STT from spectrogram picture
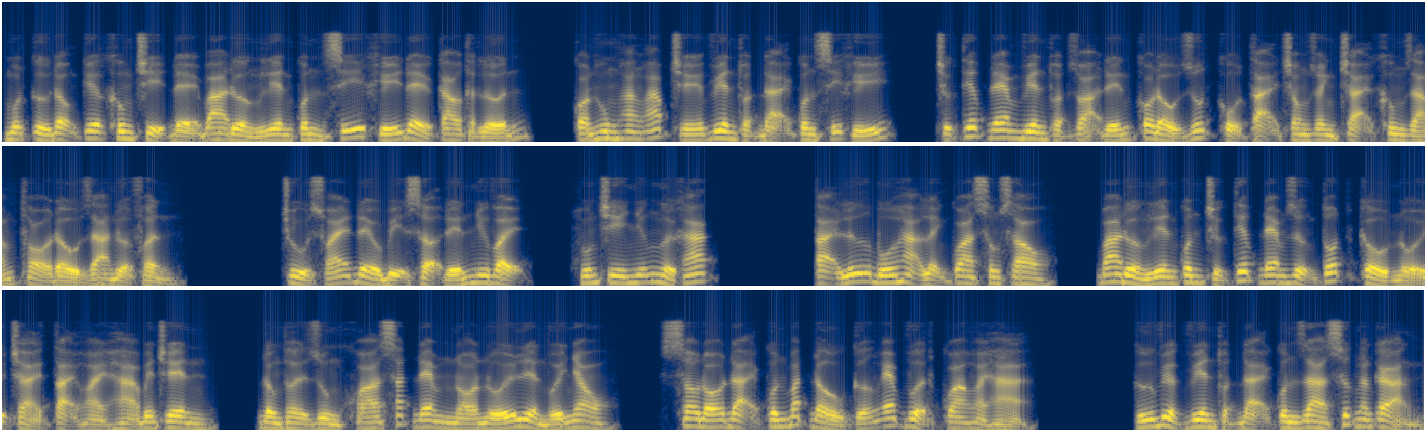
Một cử động kia không chỉ để ba đường liên quân sĩ khí đề cao thật lớn còn hung hăng áp chế viên thuật đại quân sĩ khí, trực tiếp đem viên thuật dọa đến co đầu rút cổ tại trong doanh trại không dám thò đầu ra nửa phần. Chủ xoáy đều bị sợ đến như vậy húng chi những người khác. Tại lữ bố hạ lệnh qua sông sau, ba đường liên quân trực tiếp đem dựng tốt cầu nổi trải tại hoài hà bên trên, đồng thời dùng khóa sắt đem nó nối liền với nhau, sau đó đại quân bắt đầu cưỡng ép vượt qua hoài hà. Cứ việc viên thuật đại quân ra sức ngăn cản,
